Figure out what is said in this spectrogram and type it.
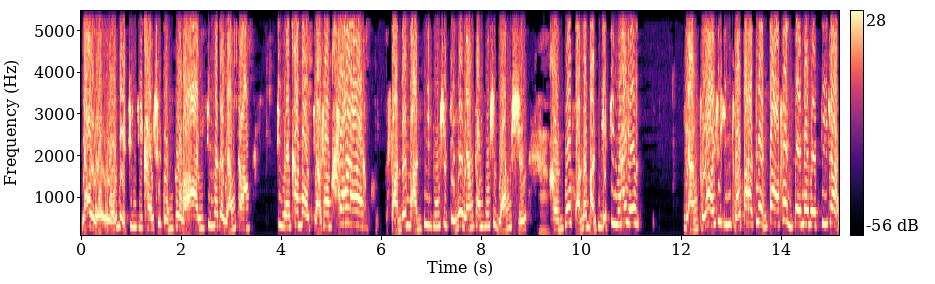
然后我我也进去开始工作了啊！一进那个粮仓，竟然看到脚上哈散的满地都是，整个粮仓都是粮食，嗯很多散的满地，竟然还有两坨还是一坨大便大粪在那个地上，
